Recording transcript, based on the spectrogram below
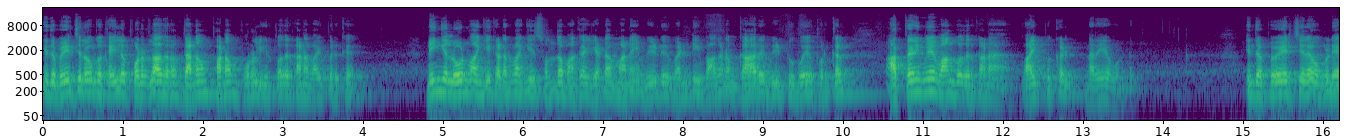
இந்த பயிற்சியில் உங்கள் கையில் பொருளாதாரம் தனம் பணம் பொருள் இருப்பதற்கான வாய்ப்பு இருக்குது நீங்கள் லோன் வாங்கி கடன் வாங்கி சொந்தமாக இடம் மனை வீடு வண்டி வாகனம் காரு வீட்டு உபயோகப் பொருட்கள் அத்தனையுமே வாங்குவதற்கான வாய்ப்புகள் நிறைய உண்டு. இந்த பயிற்சியில் உங்களுடைய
